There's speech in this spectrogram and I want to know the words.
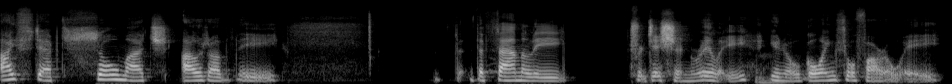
I stepped so much out of the, the, the family tradition, really, you know, going so far away,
